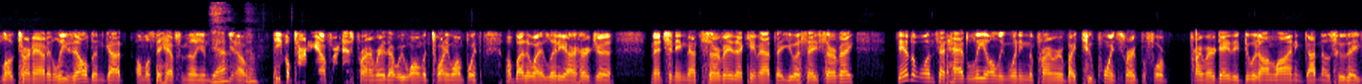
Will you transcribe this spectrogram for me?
low turnout, and Lee Zeldin got almost a half a million, Yeah, you know, yeah. people turning out for his primary that we won with 21 points. Oh, by the way, Lydia, I heard you mentioning that survey that came out, that USA survey. They're the ones that had Lee only winning the primary by two points right before primary day. They do it online, and God knows who they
